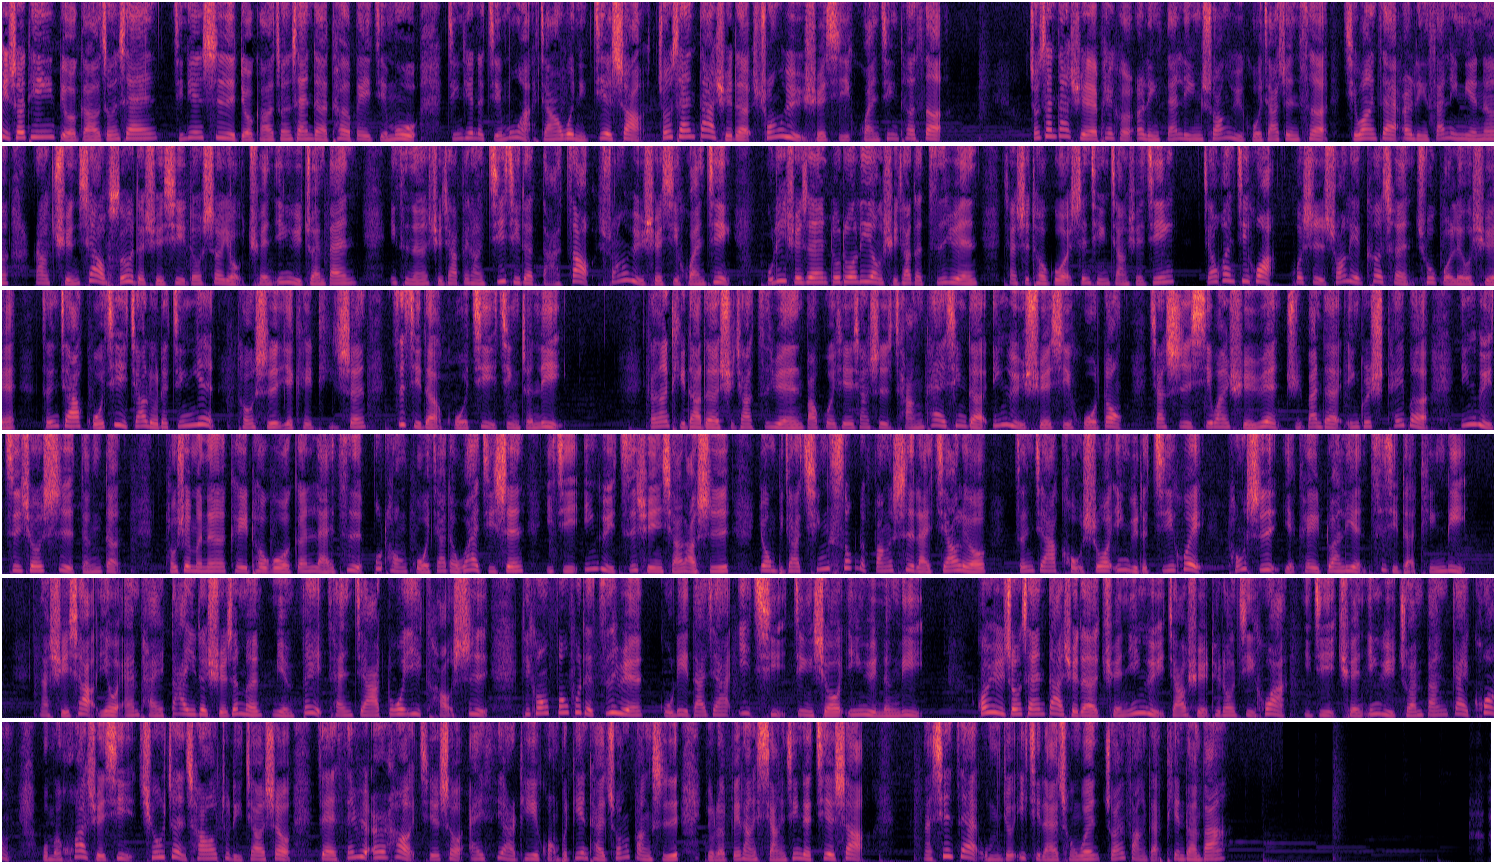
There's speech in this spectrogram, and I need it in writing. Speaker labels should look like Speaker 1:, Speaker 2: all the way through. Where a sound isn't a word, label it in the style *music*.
Speaker 1: 欢迎收听丢高中山，今天是丢高中山的特备节目。今天的节目啊，将要为你介绍中山大学的双语学习环境特色。中山大学配合二零三零双语国家政策，期望在二零三零年呢，让全校所有的学系都设有全英语专班。因此呢，学校非常积极的打造双语学习环境，鼓励学生多多利用学校的资源，像是透过申请奖学金、交换计划或是双联课程出国留学，增加国际交流的经验，同时也可以提升自己的国际竞争力。刚刚提到的学校资源，包括一些像是常态性的英语学习活动，像是西湾学院举办的 English Table 英语自修室等等。同学们呢，可以透过跟来自不同国家的外籍生以及英语咨询小老师，用比较轻松的方式来交流，增加口说英语的机会，同时也可以锻炼自己的听力。那学校也有安排大一的学生们免费参加多益考试，提供丰富的资源，鼓励大家一起进修英语能力。关于中山大学的全英语教学推动计划以及全英语专班概况，我们化学系邱正超助理教授在三月二号接受 ICRT 广播电台专访时，有了非常详尽的介绍。那现在我们就一起来重温专访的片段吧。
